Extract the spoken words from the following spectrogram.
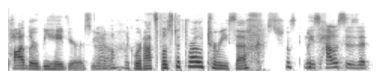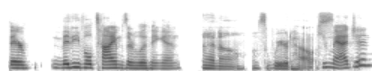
toddler behaviors. You know, Ugh. like we're not supposed to throw Teresa. Just These houses that they're medieval times they're living in. I know it's a weird house. Can you imagine?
